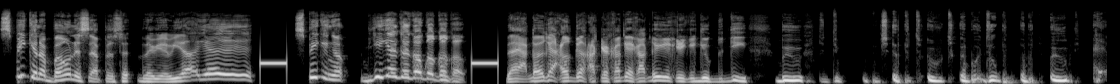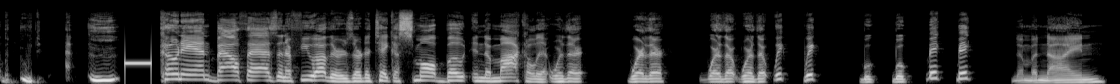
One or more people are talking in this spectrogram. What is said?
Speaking of bonus episode, yeah, yeah. Speaking of, go go go go go. Conan, Balthaz, and a few others are to take a small boat into Makkalet where they're where they're where they're where they're wick wick book book bick bick number nine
